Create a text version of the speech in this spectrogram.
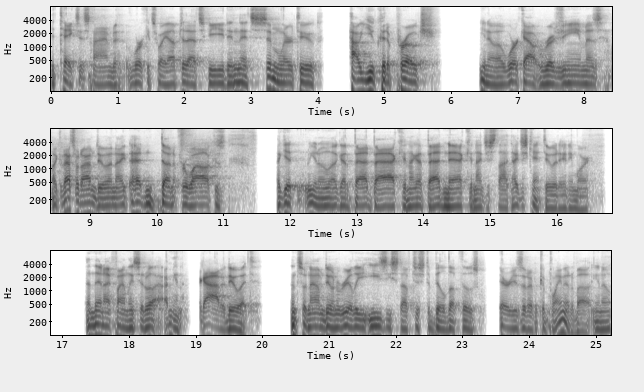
it takes its time to work its way up to that speed, and it's similar to how you could approach, you know, a workout regime as like that's what I'm doing. I, I hadn't done it for a while because I get, you know, I got a bad back and I got bad neck, and I just thought I just can't do it anymore. And then I finally said, well, I mean, I got to do it. And so now I'm doing really easy stuff just to build up those areas that I'm complaining about, you know,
